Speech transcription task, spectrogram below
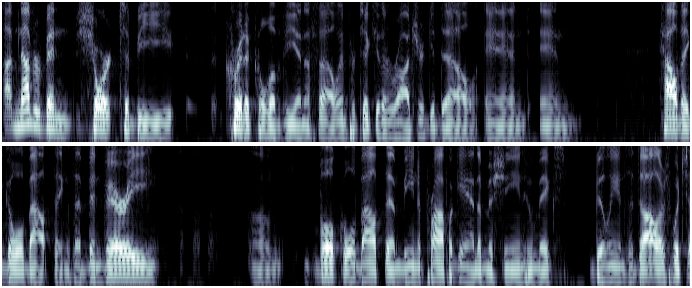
I've never been short to be critical of the NFL, in particular Roger Goodell and and how they go about things. I've been very um, vocal about them being a propaganda machine who makes billions of dollars, which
